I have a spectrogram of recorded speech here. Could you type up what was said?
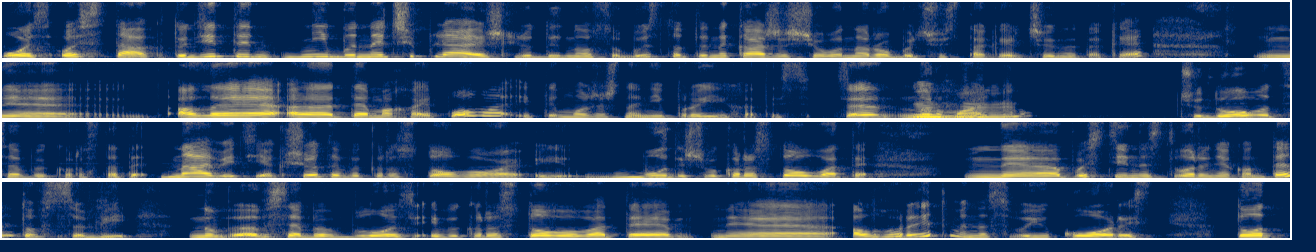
Ось, ось так. Тоді ти ніби не чіпляєш людину особисто, ти не кажеш, що вона робить щось таке чи не таке. Е, Але е, тема хайпова, і ти можеш на ній проїхатись. Це нормально, Угу. Чудово це використати. Навіть якщо ти використовує, і будеш використовувати е, постійне створення контенту в собі, ну, в себе в блозі, і використовувати е, алгоритми на свою користь, то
